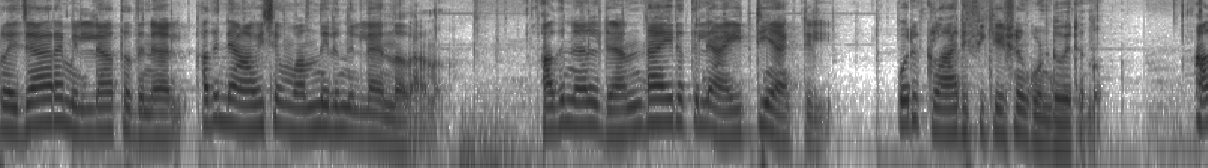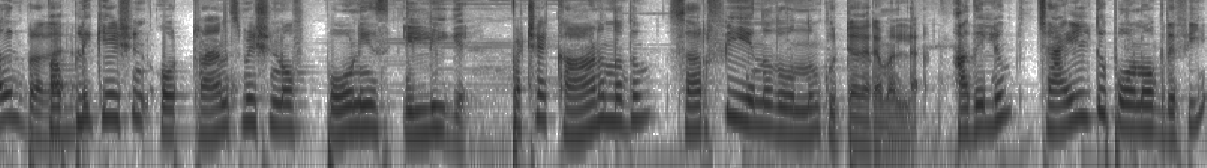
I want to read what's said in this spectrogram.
പ്രചാരമില്ലാത്തതിനാൽ അതിന്റെ ആവശ്യം വന്നിരുന്നില്ല എന്നതാണ്. അതിനാൽ രണ്ടായിരത്തിലെ ഐ ടി ആക്റ്റിൽ ഒരു ക്ലാരിഫിക്കേഷൻ കൊണ്ടുവരുന്നു. അതിന് publication or transmission of porn is illegal പക്ഷേ കാണുന്നതും സർഫ് ചെയ്യുന്നതും ഒന്നും കുറ്റകരമല്ല. അതിലും ചൈൽഡ് പോണോഗ്രഫി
